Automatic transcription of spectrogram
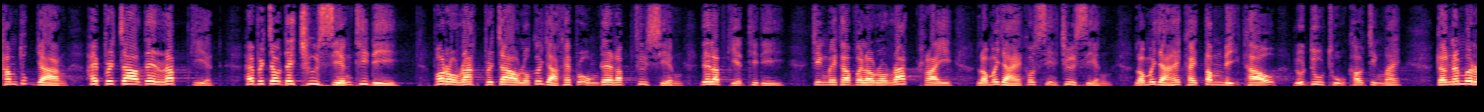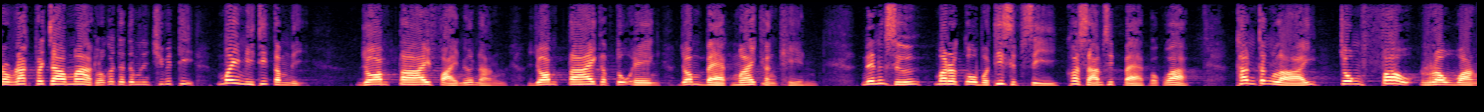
ทำทุกอย่างให้พระเจ้าได้รับเกียรติ ให้พระเจ้าได้ชื่อเสียงที่ดี เพราะเรารักพระเจ้าเราก็อยากให้พระองค์ได้รับชื่อเสียง ได้รับเกียรติที่ดี จริงไหมครับ เวลาเรารักใคร เราไม่อยากให้เขาเสียชื่อเสียง เราไม่อยากให้ใครตำหนิเขาหรือดูถูกเขาจริงไหมดังนั้นเมื่อเรารักพระเจ้ามาก เราก็จะดำเนินชีวิตที่ไม่มีที่ตำหนิ ยอมตายฝ่ายเนื้อหนัง ยอมตายกับตัวเอง ยอมแบกไม้กางเขน ในหนังสือมาระโกบทที่ 14 ข้อ 38 บอกว่า ท่านทั้งหลายจงเฝ้าระวัง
